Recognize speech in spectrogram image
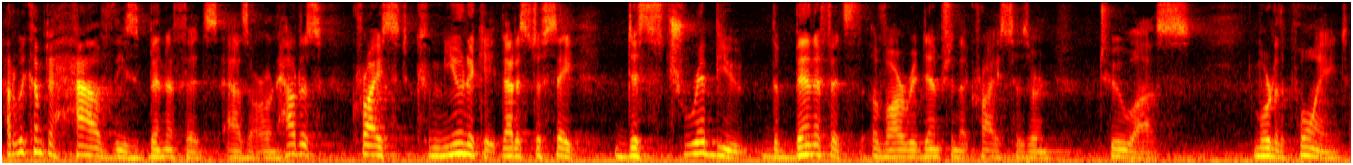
How do we come to have these benefits as our own? How does Christ communicate, that is to say, distribute the benefits of our redemption that Christ has earned to us? More to the point,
